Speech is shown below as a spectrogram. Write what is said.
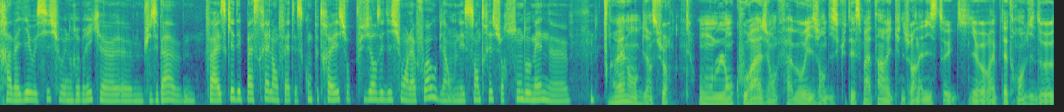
travailler aussi sur une rubrique, euh, je sais pas, euh, enfin, est-ce qu'il y a des passerelles en fait? Est-ce qu'on peut travailler sur plusieurs éditions à la fois ou bien on est centré sur son domaine euh? Ouais, non, bien sûr. On l'encourage et on le favorise. J'en discutais ce matin avec une journaliste qui aurait peut-être envie de,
